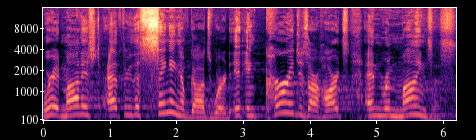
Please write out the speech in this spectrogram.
we're admonished at, through the singing of God's word. It encourages our hearts and reminds us.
